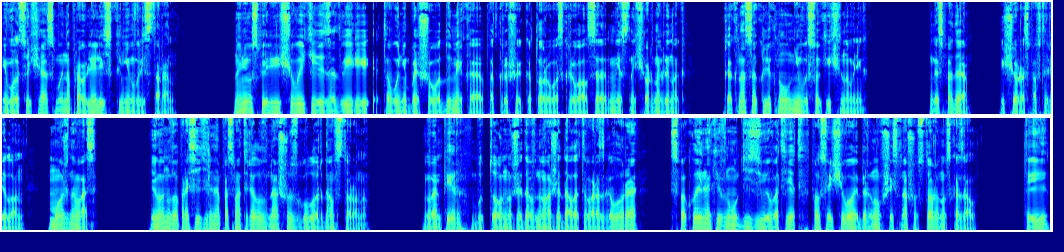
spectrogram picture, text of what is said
И вот сейчас мы направлялись к ним в ресторан. Но не успели еще выйти за двери того небольшого домика, под крышей которого скрывался местный черный рынок, как нас окликнул невысокий чиновник. «Господа», — еще раз повторил он, — «можно вас?» и он вопросительно посмотрел в нашу с Гуллардом сторону. Вампир, будто он уже давно ожидал этого разговора, спокойно кивнул Дизию в ответ, после чего, обернувшись в нашу сторону, сказал «Ты,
